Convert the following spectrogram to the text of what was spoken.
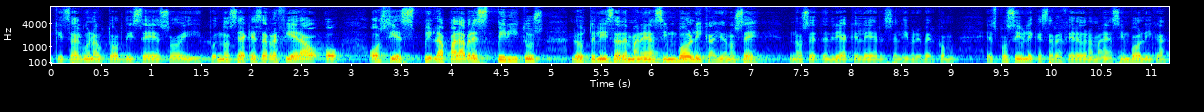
Quizá algún autor dice eso y pues no sé a qué se refiera o, si la palabra espíritus lo utiliza de manera simbólica, yo no sé, no sé, tendría que leer ese libro y ver cómo es posible que se refiere de una manera simbólica.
